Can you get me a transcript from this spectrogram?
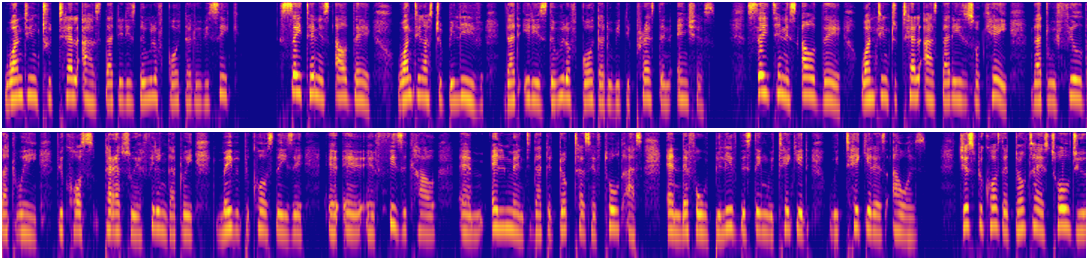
wanting to tell us that it is the will of God that we be sick. Satan is out there wanting us to believe that it is the will of God that we be depressed and anxious. Satan is out there wanting to tell us that it is okay that we feel that way because perhaps we are feeling that way. Maybe because there is a, a, a physical um, ailment that the doctors have told us, and therefore we believe this thing, we take it, we take it as ours. Just because the doctor has told you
